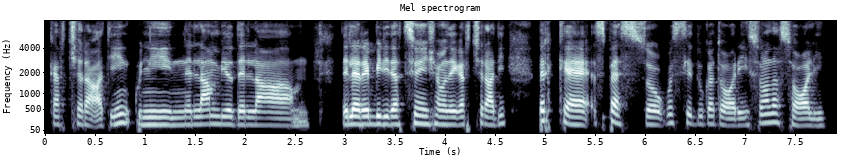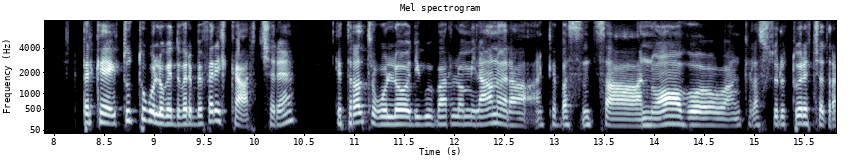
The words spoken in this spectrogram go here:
carcerati, quindi nell'ambito della, della riabilitazione, diciamo, dei carcerati, perché spesso questi educatori sono da soli, perché tutto quello che dovrebbe fare il carcere, che tra l'altro quello di cui parlo a Milano era anche abbastanza nuovo, anche la struttura, eccetera,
